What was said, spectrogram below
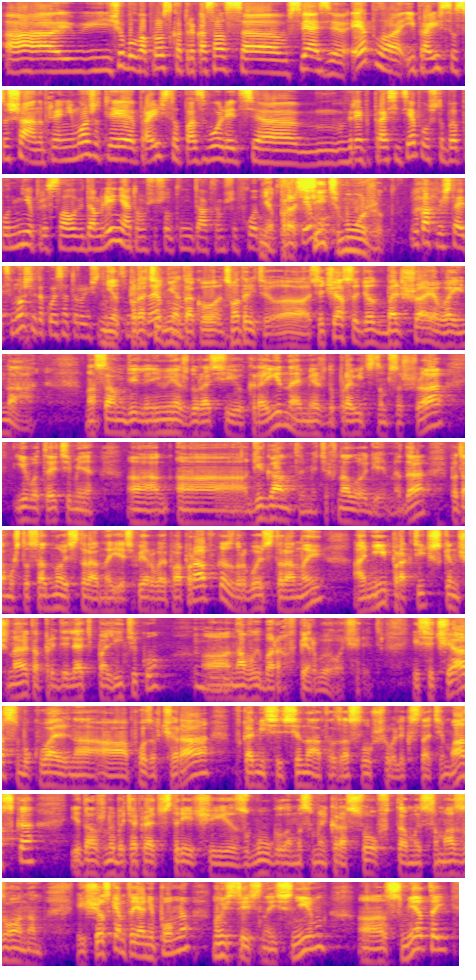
А, еще был вопрос, который касался связи Apple и правительства США. Например, не может ли правительство позволить, э, вернее, попросить Apple, чтобы Apple не прислал уведомление о том, что что-то не так, там, что вход Нет, просить может. Ну, как вы считаете, может ли такое сотрудничество Нет, просить нет такого. Смотрите, а, сейчас идет большая война. На самом деле не между Россией и Украиной, а между правительством США и вот этими а, а, гигантами технологиями, да, потому что с одной стороны есть первая поправка, с другой стороны они практически начинают определять политику а, на выборах в первую очередь. И сейчас, буквально а, позавчера, в комиссии Сената заслушивали, кстати, Маска, и должны быть опять встречи и с Гуглом, и с Microsoft, и с Амазоном, еще с кем-то, я не помню, ну, естественно, и с ним, а, с Метой.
